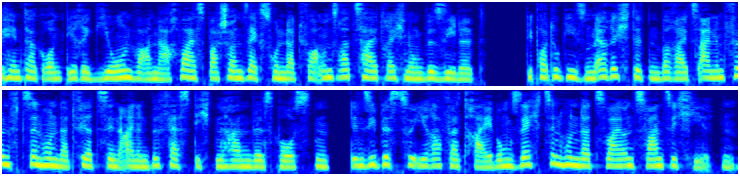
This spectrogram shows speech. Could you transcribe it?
Hintergrund Die Region war nachweisbar schon 600 vor unserer Zeitrechnung besiedelt. Die Portugiesen errichteten bereits einen 1514 einen befestigten Handelsposten, den sie bis zu ihrer Vertreibung 1622 hielten.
